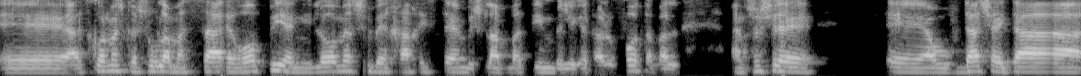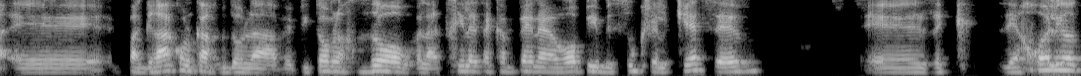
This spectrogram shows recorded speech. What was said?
אה, אז כל מה שקשור למסע האירופי, אני לא אומר שבהכרח יסתיים בשלב בתים בליגת האלופות, אבל אני חושב שהעובדה שהייתה אה, פגרה כל כך גדולה, ופתאום לחזור ולהתחיל את הקמפיין האירופי בסוג של קצב, אה, זה, זה יכול להיות,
